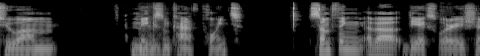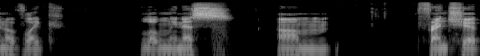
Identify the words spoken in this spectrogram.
to um make mm-hmm. some kind of point. Something about the exploration of like loneliness, um friendship,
